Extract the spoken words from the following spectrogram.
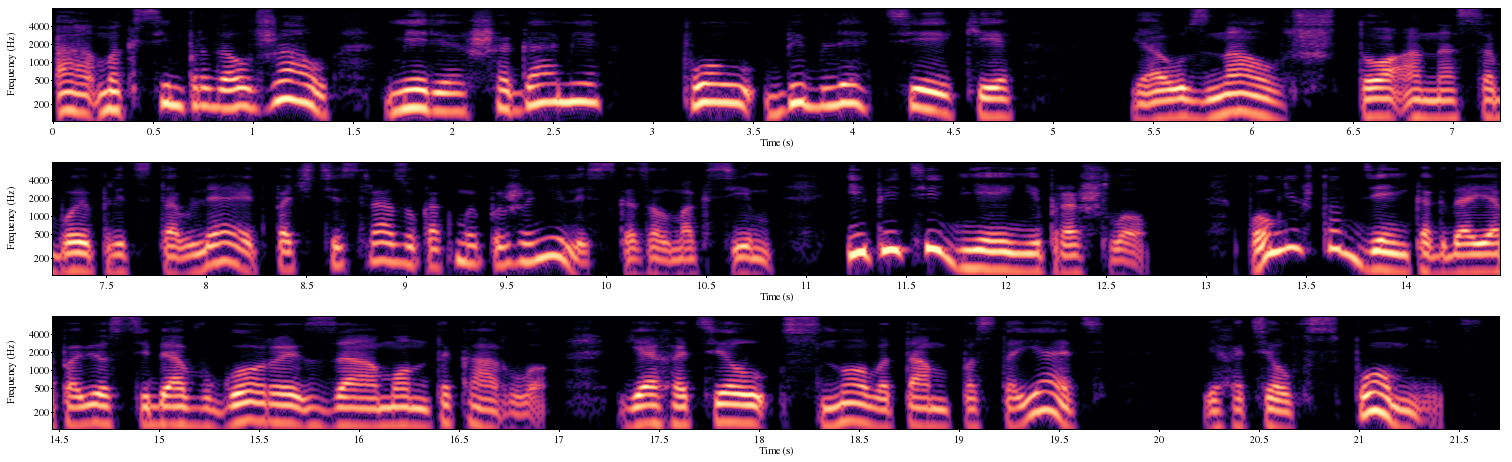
А Максим продолжал, меряя шагами, пол библиотеки. «Я узнал, что она собой представляет почти сразу, как мы поженились», — сказал Максим, — «и пяти дней не прошло. Помнишь тот день, когда я повез тебя в горы за Монте-Карло? Я хотел снова там постоять, я хотел вспомнить».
